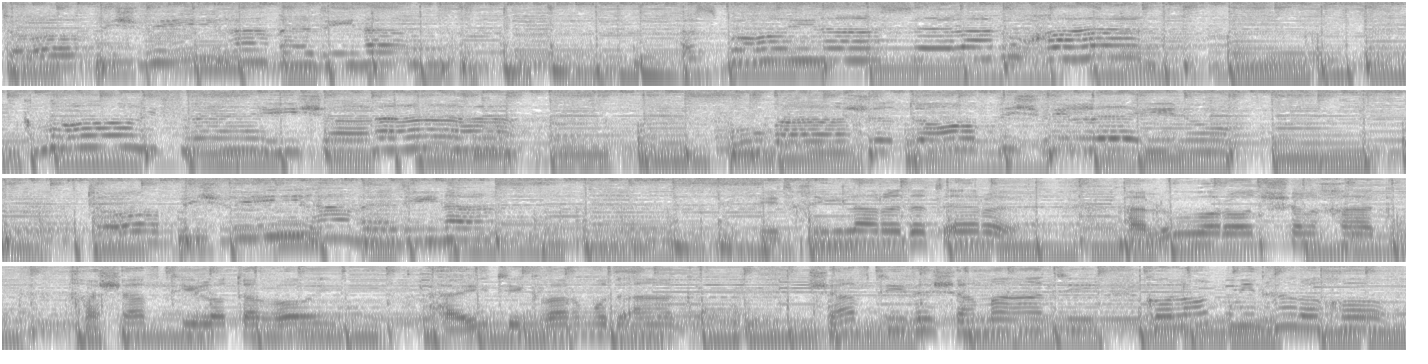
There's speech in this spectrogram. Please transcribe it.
טוב בשביל המדינה. אז בואי נעשה לנו חג, כמו לפני שנה, ומה שטוב בשבילנו, טוב בשביל המדינה. התחיל לרדת ערב, עלו אורות של חג, חשבתי לא תבואי, הייתי כבר מודאג. שבתי ושמעתי קולות מן הרחוב,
